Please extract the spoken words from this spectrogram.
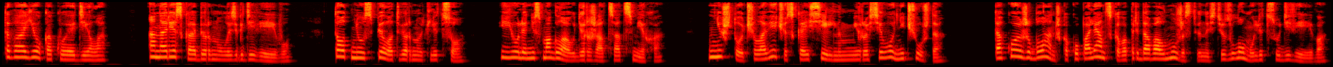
«Твое какое дело!» Она резко обернулась к Дивееву. Тот не успел отвернуть лицо. Юля не смогла удержаться от смеха. Ничто человеческое сильным мира сего не чуждо. Такой же бланш, как у Полянского, придавал мужественностью злому лицу Дивеева.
